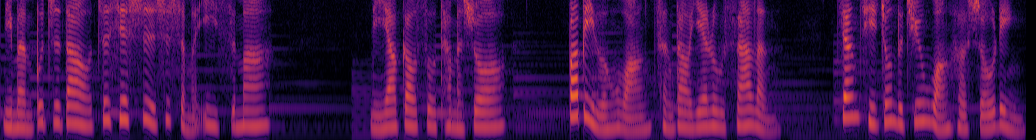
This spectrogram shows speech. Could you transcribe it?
你们不知道这些事是什么意思吗？”你要告诉他们说：“巴比伦王曾到耶路撒冷，将其中的君王和首领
